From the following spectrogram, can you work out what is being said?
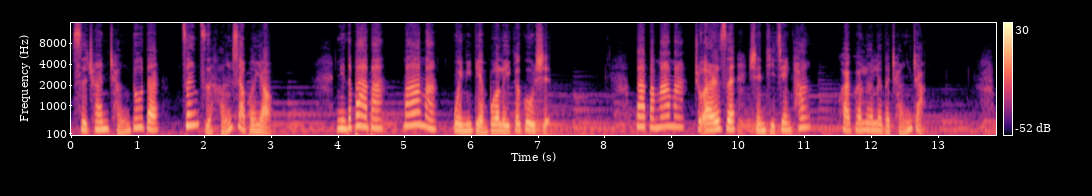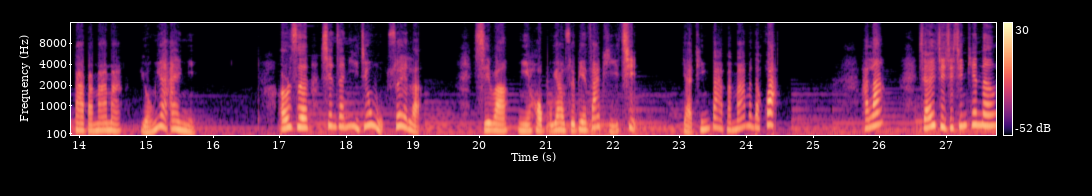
四川成都的曾子恒小朋友。你的爸爸妈妈为你点播了一个故事。爸爸妈妈祝儿子身体健康，快快乐乐的成长。爸爸妈妈永远爱你。儿子，现在你已经五岁了，希望你以后不要随便发脾气，要听爸爸妈妈的话。好啦。小鱼姐姐今天呢，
